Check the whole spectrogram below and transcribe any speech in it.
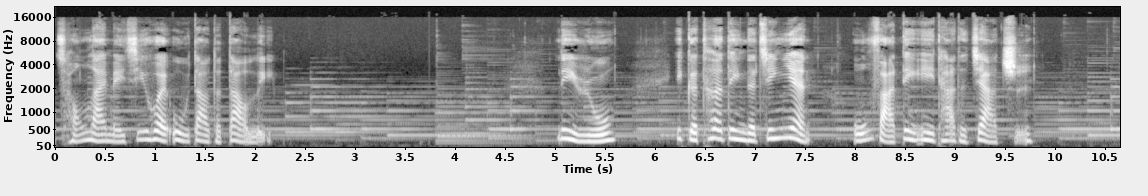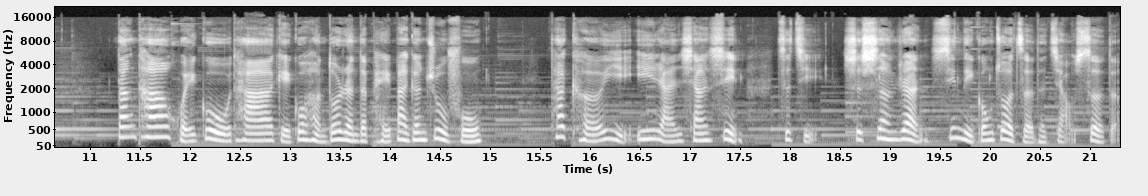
从来没机会悟到的道理。例如，一个特定的经验无法定义它的价值。当他回顾他给过很多人的陪伴跟祝福，他可以依然相信自己是胜任心理工作者的角色的。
